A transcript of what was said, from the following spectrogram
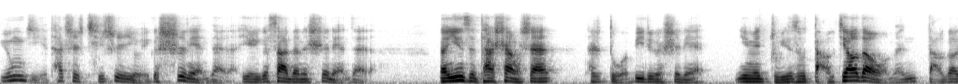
拥挤，他是其实有一个试炼在的，有一个撒旦的试炼在的。那因此他上山，他是躲避这个试炼，因为主耶稣祷教到我们祷告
